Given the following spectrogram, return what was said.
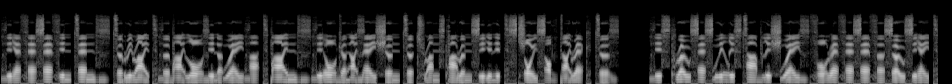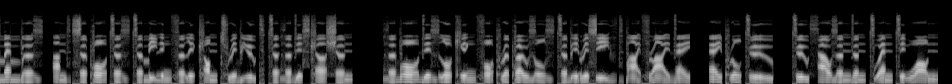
The FSF intends to rewrite the bylaws in a way that binds the organization to transparency in its choice of directors. This process will establish ways for FSF associate members and supporters to meaningfully contribute to the discussion. The board is looking for proposals to be received by Friday, April 2, 2021.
